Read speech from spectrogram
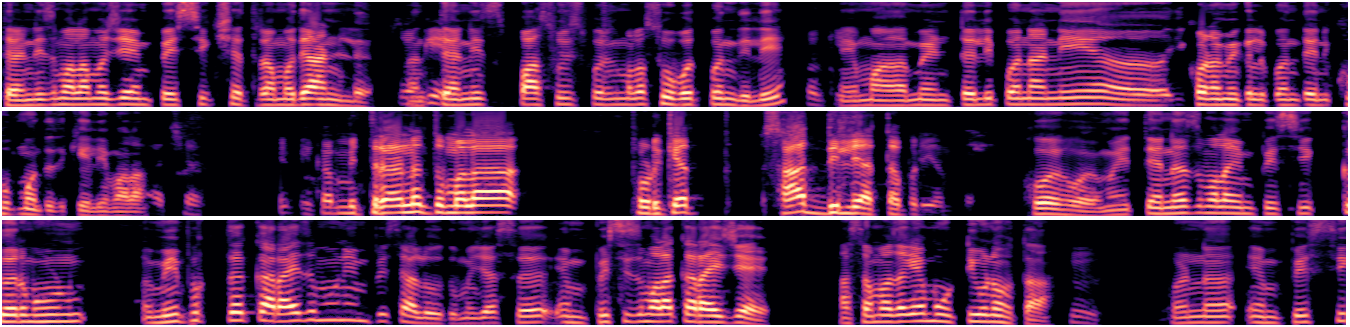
त्यांनीच मला म्हणजे एमपीएससी क्षेत्रामध्ये आणलं. ओके. आणि त्यांनीच पास होईपर्यंत मला सोबत पण दिली. ओके. मेंटली पण आणि इकॉनॉमिकली पण त्यांनी खूप मदत केली मला. अच्छा. एका मित्रानं तुम्हाला थोडक्यात साथ दिली आतापर्यंत. होय होय. म्हणजे त्यानंच मला एमपीएससी कर म्हणून मी फक्त करायचं म्हणून एमपीएससी आलो होतो. म्हणजे असं एमपीएससी मला करायची आहे. असा माझा काही मोटिव्ह नव्हता. पण एमपीएससी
